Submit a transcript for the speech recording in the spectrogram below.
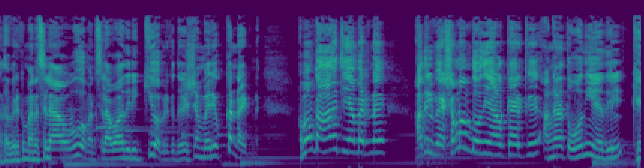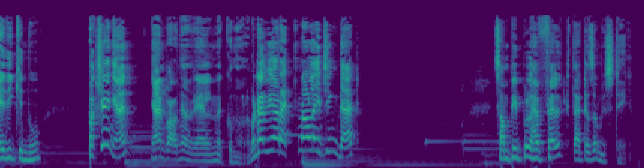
അത് അവർക്ക് മനസ്സിലാവുമോ മനസ്സിലാവാതിരിക്കുകയോ അവർക്ക് ദേഷ്യം വരികയോ ഒക്കെ ഉണ്ടായിട്ടുണ്ട്. അപ്പോൾ നമുക്ക് ആകെ ചെയ്യാൻ പറ്റുന്നത് അതിൽ വിഷമം തോന്നിയ ആൾക്കാർക്ക് അങ്ങനെ തോന്നിയതിൽ ഖേദിക്കുന്നു. പക്ഷേ ഞാൻ ഞാൻ പറഞ്ഞതിൽ നിൽക്കുന്നുള്ളൂ. But we are acknowledging that some people have felt that is a mistake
